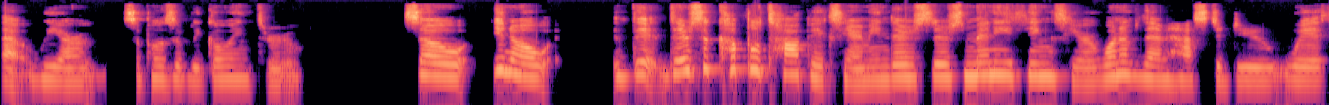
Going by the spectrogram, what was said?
that we are supposedly going through. So, you know, th- there's a couple topics here. I mean, there's there's many things here. One of them has to do with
